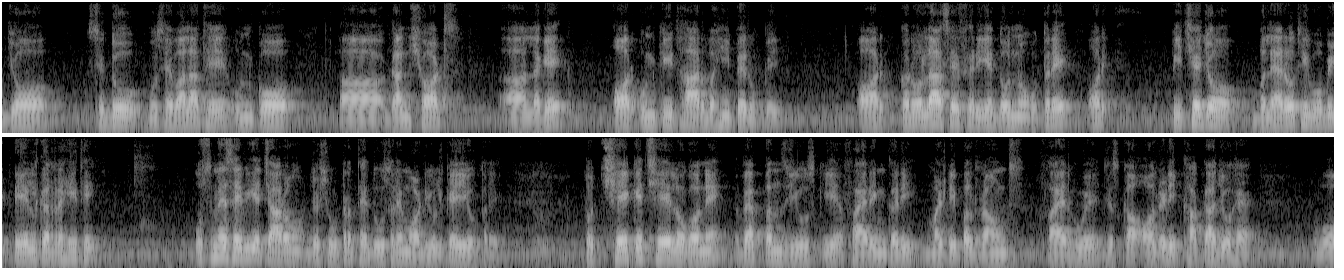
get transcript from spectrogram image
जो सिद्धू मूसेवाला थे, उनको गन शॉट्स लगे और उनकी थार वहीं पे रुक गई। और करोला से फिर ये दोनों उतरे और पीछे जो बलैरो थी, वो भी टेल कर रही थी। उसमें से भी ये चारों जो शूटर थे, दूसरे मॉड्यूल के ये उतरे। तो छः के छः लोगों ने वेपन्स यूज़ किए फायरिंग करी मल्टीपल राउंड्स फायर हुए, जिसका ऑलरेडी खाका जो है, वो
